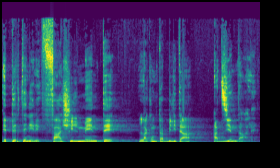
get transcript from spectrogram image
e per tenere facilmente la contabilità aziendale.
